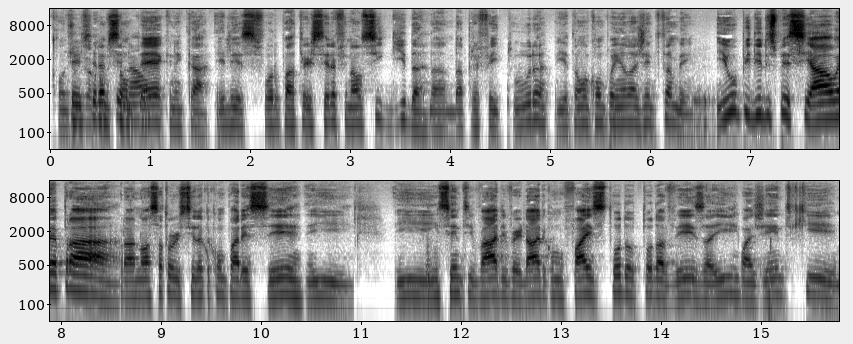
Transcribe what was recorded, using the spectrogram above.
conjunto com a comissão final. técnica, eles foram para a terceira final seguida da, da prefeitura e estão acompanhando a gente também. E o pedido especial é para a nossa torcida comparecer e e incentivar de verdade, como faz toda, toda vez aí com a gente, que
